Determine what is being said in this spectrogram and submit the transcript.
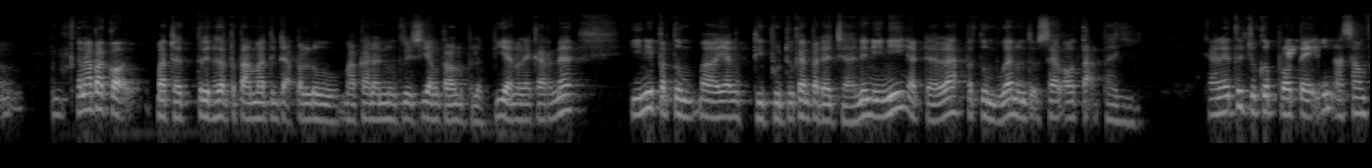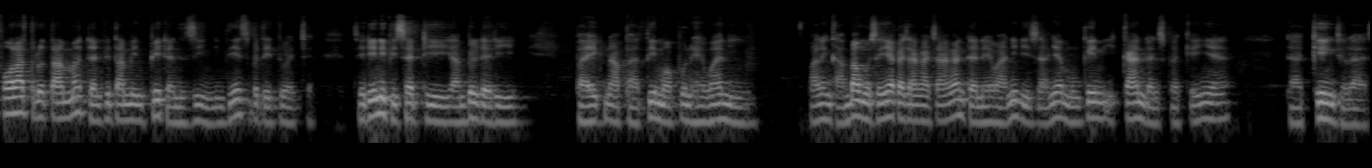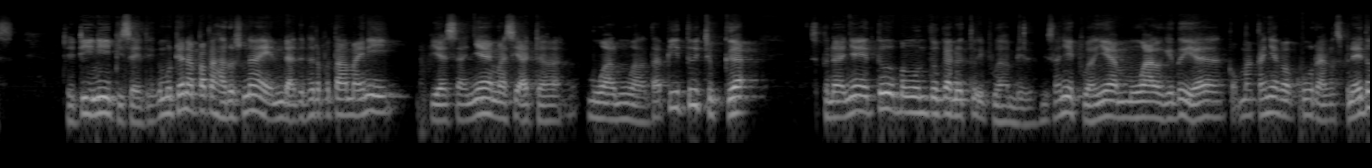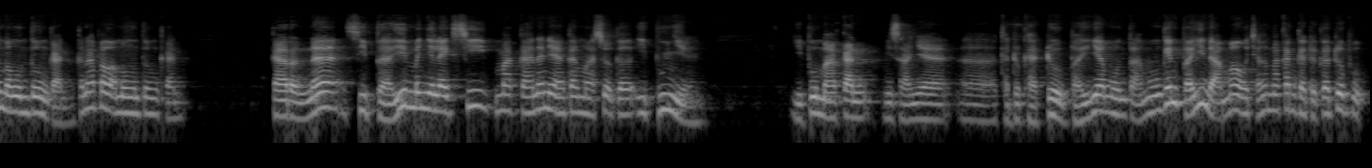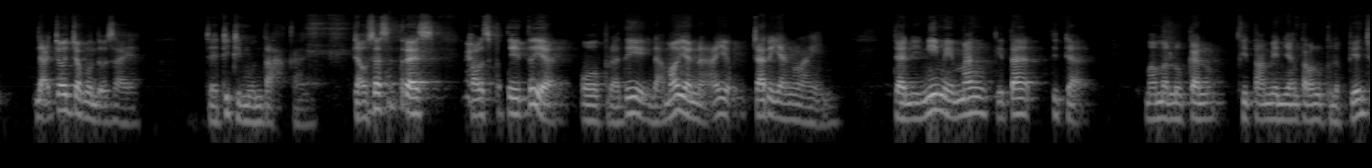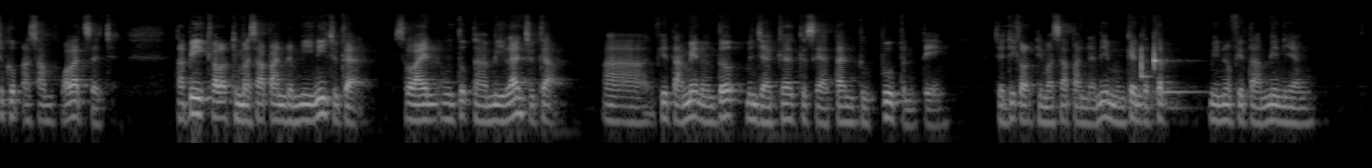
kenapa kok pada trimester pertama tidak perlu makanan nutrisi yang terlalu berlebihan oleh karena ini yang dibutuhkan pada janin ini adalah pertumbuhan untuk sel otak bayi. Karena itu cukup protein, asam folat terutama dan vitamin B dan zinc. Intinya seperti itu aja. Jadi ini bisa diambil dari baik nabati maupun hewani. Paling gampang misalnya kacang-kacangan dan hewani misalnya mungkin ikan dan sebagainya. Daging jelas. Jadi ini bisa itu. Kemudian apakah harus naik? Tidak. Pertama ini biasanya masih ada mual-mual. Tapi itu juga sebenarnya itu menguntungkan untuk ibu hamil. Misalnya ibu hanya mual gitu ya, kok makannya kok kurang. Sebenarnya itu menguntungkan. Kenapa kok menguntungkan? Karena si bayi menyeleksi makanan yang akan masuk ke ibunya ibu makan misalnya eh, gado-gado, bayinya muntah. Mungkin bayi tidak mau, jangan makan gado-gado, Bu. Tidak cocok untuk saya. Jadi dimuntahkan. Tidak usah stres. Kalau seperti itu ya, oh berarti tidak mau ya, nah ayo cari yang lain. Dan ini memang kita tidak memerlukan vitamin yang terlalu berlebihan cukup asam folat saja. Tapi kalau di masa pandemi ini juga selain untuk kehamilan juga uh, vitamin untuk menjaga kesehatan tubuh penting. Jadi kalau di masa pandemi mungkin tetap minum vitamin yang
